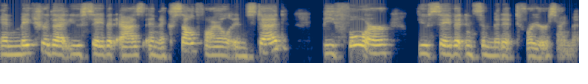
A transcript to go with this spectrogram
and make sure that you save it as an Excel file instead before you save it and submit it for your assignment.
